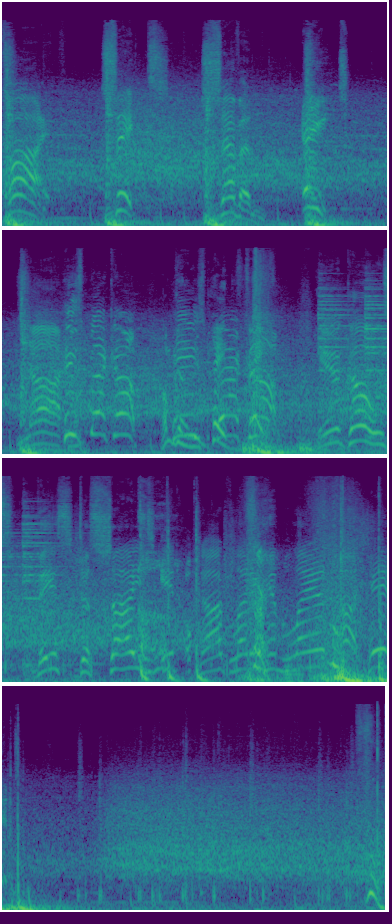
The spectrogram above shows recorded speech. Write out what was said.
five, six, seven, eight, nine. He's back up. I'm gonna be paid back fake. up. Here goes. This decides it. Not letting him land a hit. Keeping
